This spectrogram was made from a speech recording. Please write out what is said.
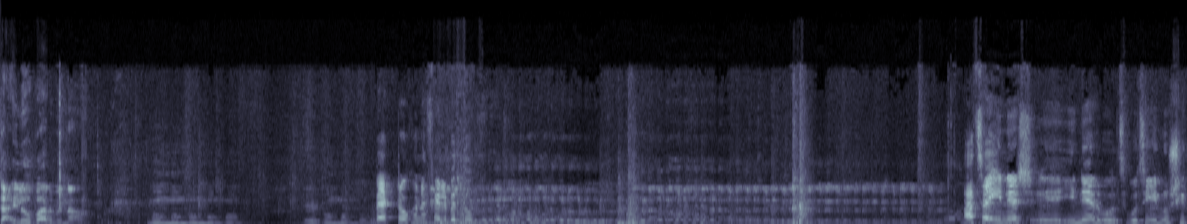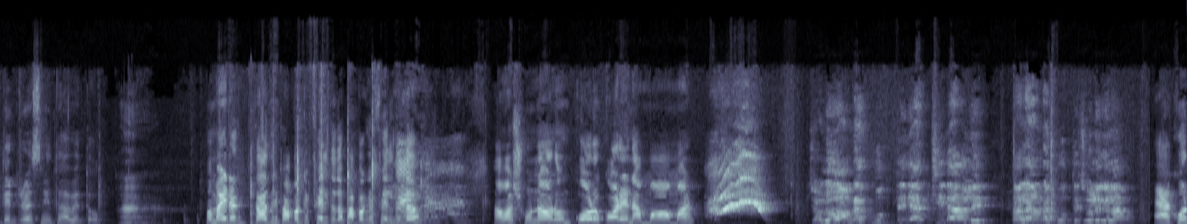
চাইলেও পারবে না। বুম বুম বুম বুম বুম। এ বুম বুম বুম। ব্যাগটা ওখানে ফেলবে তো। আচ্ছা ইনের ইনের বলছি বলছি ইনু শীতের ড্রেস নিতে হবে তো। হ্যাঁ। মামা এটা তাড়াতাড়ি পাপাকে ফেলতে দাও পাপাকে ফেলতে দাও। আমার সোনা ওরম করো করে না মা আমার। চলো আমরা ঘুরতে যাচ্ছি তাহলে। তাহলে আমরা ঘুরতে চলে গেলাম। এখন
